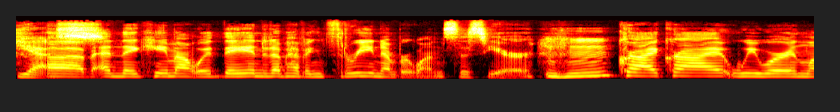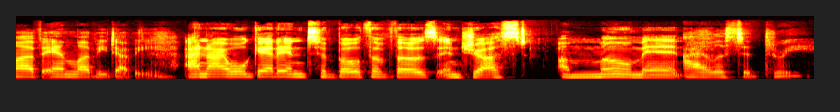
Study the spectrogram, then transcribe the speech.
Yes. um, and they came out with they ended up having three number ones this year: Cry Cry, We Were in Love, and Lovey Dovey. And I will get into both of those in just a moment. I listed three.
